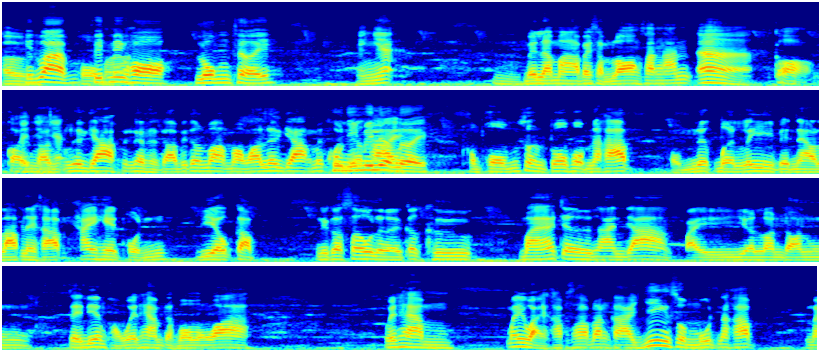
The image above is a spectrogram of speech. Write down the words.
เออ คิดว่าโผล่ฟิตไม่มาพอลงเฉย อย่างเงี้ยอืม เวลามาไปสำรองซะงั้นอ่า ก็ก็เป็นอย่างเงี้ยก็เลือกยากในสายตาพี่ต้นว่ามองว่าเลือกยากไม่วรคู่นี้ไม่เลือกใครเลย ของผมส่วนตัวผมนะครับ ผมเลือกเบอร์ลี่เป็นแนวรับเลยครับ ให้เหตุผลเดียวกับนิโคลเซลเลยก็คือมาเจองานยากไปเยือนลอนดอนสเตเดียมของเวสต์แฮมแต่ผมมองว่าเวสต์แฮมไม่ไหวครับสภาพร่างกายยิ่งสมมุตินะครับ ใน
